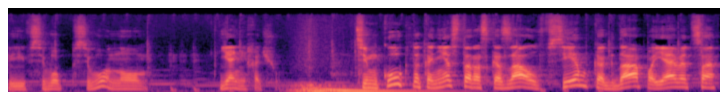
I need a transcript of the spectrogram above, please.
и всего-всего, но я не хочу. Тим Кук наконец-то рассказал всем, когда появятся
